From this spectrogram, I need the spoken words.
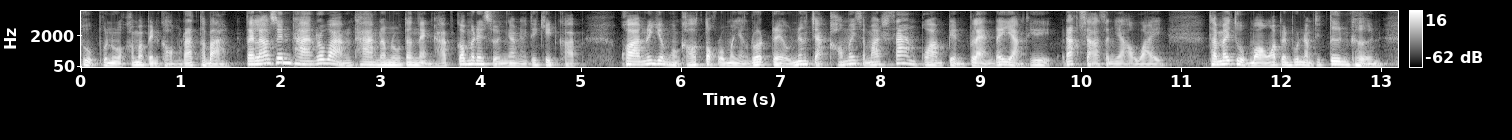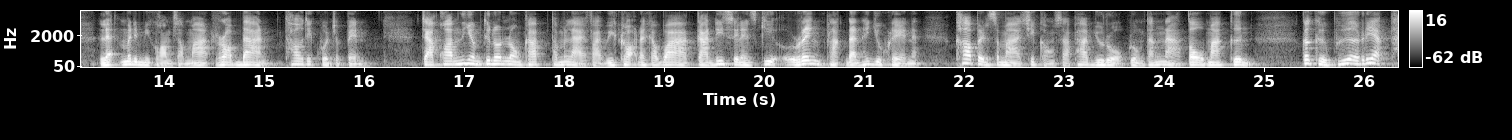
ถูกผนวกเข้ามาเป็นของรัฐบาล แต่แล้วเส้นทางระหว่างทางดำรงตำแหน่งครับก็ไม่ได้สวยงามอย่างที่คิดครับ ความนิยมของเขาตกลงมาอย่างรวดเร็ว เนื่องจากเขาไม่สามารถสร้างความเปลี่ยนแปลงได้อย่างที่รักษาสัญญาเอาไว้ทำให้ถูกมองว่าเป็นผู้นำที่ตื้นเขิน และไม่ได้มีความสามารถรอบด้านเท่าที่ควรจะเป็นจากความนิยมที่ลดลงครับทำให้หลายฝ่ายวิเคราะห์นะครับว่าการที่เซเลนสกี้เร่งผลักดันให้ยูเครนเนี่ยเข้าเป็นสมาชิกของสหภาพยุโรปรวมทั้งนาโตมากขึ้น ก็คือเพื่อเรียกฐ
